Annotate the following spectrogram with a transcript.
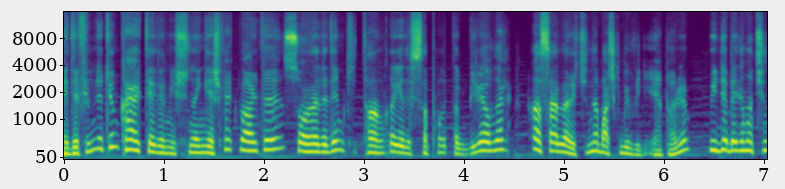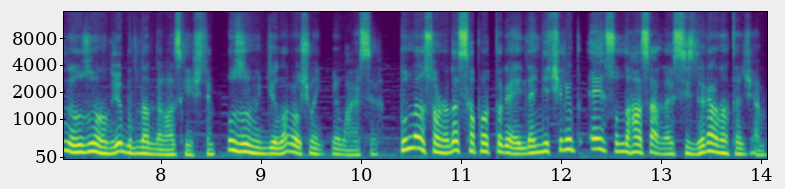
Hedefimde tüm karakterlerin üstünden geçmek vardı. Sonra dedim ki tankla ya da supportla biliyorlar. Hasarlar için de başka bir video yaparım. Video benim açımdan uzun oluyor. Bundan da vazgeçtim. Uzun videolar hoşuma gitmiyor maalesef. Bundan sonra da supportları elden geçirip en sonunda hasarları sizlere anlatacağım.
